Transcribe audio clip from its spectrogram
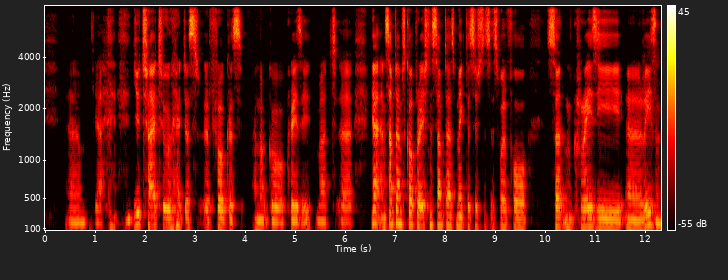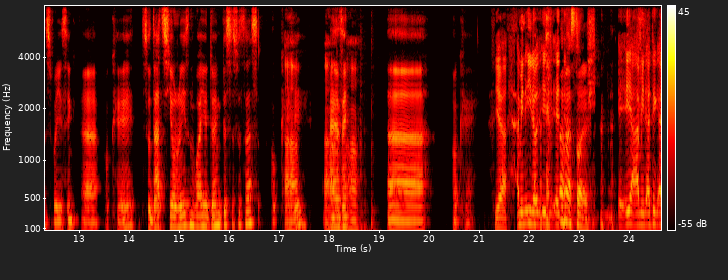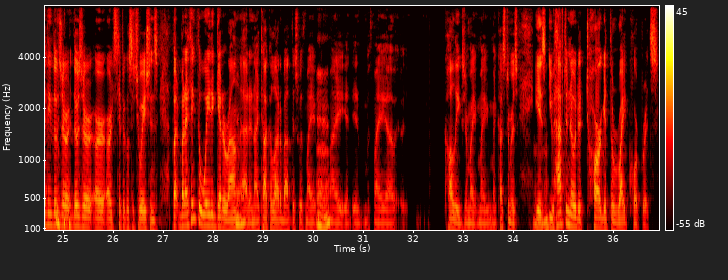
um, yeah, you try to just uh, focus and not go crazy. But uh, yeah, and sometimes corporations sometimes make decisions as well for certain crazy uh, reasons where you think, uh, okay, so that's your reason why you're doing business with us. Okay, uh-huh. Uh-huh. and I think. Uh-huh uh, okay. Yeah, I mean, you know, it, it, I'm astonished. yeah, I mean, I think I think those are those are, are, are typical situations, but but I think the way to get around that, and I talk a lot about this with my mm-hmm. my in, with my uh, colleagues or my my, my customers, mm-hmm. is you have to know to target the right corporates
